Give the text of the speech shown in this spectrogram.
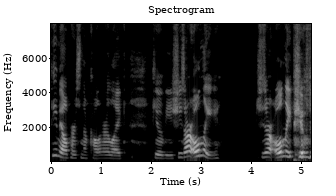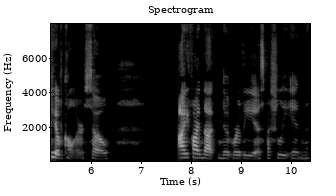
female person of color, like, POV, she's our only, she's our only POV of color, so I find that noteworthy, especially in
